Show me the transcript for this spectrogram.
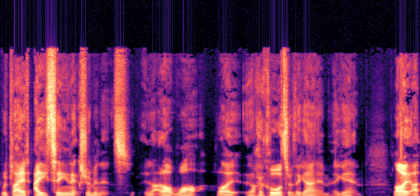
we played eighteen extra minutes. Like what? Like like a quarter of the game again. Like,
